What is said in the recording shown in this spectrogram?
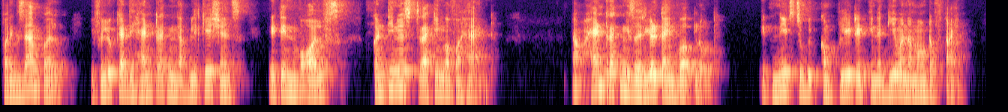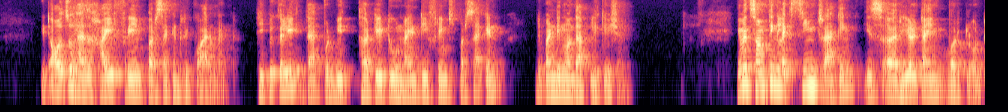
For example, if you look at the hand tracking applications, it involves continuous tracking of a hand. Now, hand tracking is a real time workload. It needs to be completed in a given amount of time. It also has a high frame per second requirement. Typically, that would be 30 to 90 frames per second, depending on the application. Even something like scene tracking is a real-time workload,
